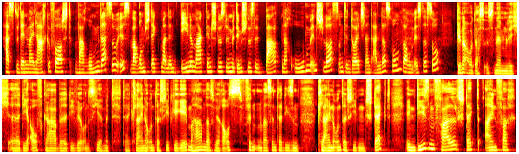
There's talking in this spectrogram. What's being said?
Hast du denn mal nachgeforscht, warum das so ist? Warum steckt man in Dänemark den Schlüssel mit dem Schlüsselbart nach oben ins Schloss und in Deutschland andersrum? Warum ist das so? Genau, das ist nämlich äh, die Aufgabe, die wir uns hier mit der kleinen Unterschied gegeben haben, dass wir rausfinden, was hinter diesen kleinen Unterschieden steckt. In diesem Fall steckt einfach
